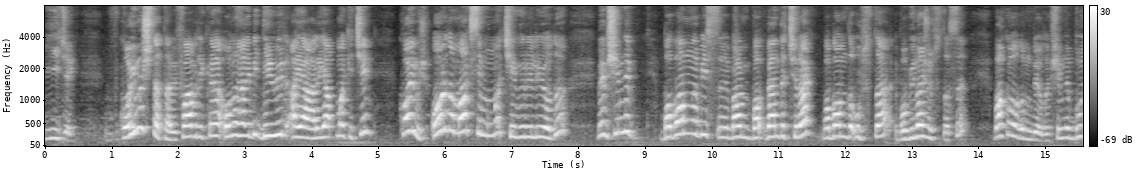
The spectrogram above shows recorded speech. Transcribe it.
yiyecek. Koymuş da tabii fabrika onu hani bir devir ayarı yapmak için koymuş. Orada maksimuma çeviriliyordu. Ve şimdi babamla biz ben ben de çırak, babam da usta, bobinaj ustası. Bak oğlum diyordu. Şimdi bu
